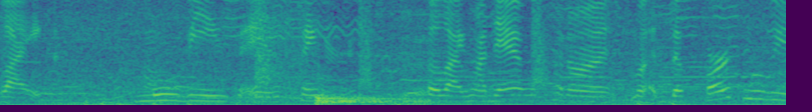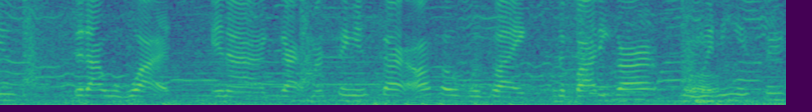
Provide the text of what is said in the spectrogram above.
like movies and singers. So like my dad would put on the first movie that I would watch and I got my singing start off of was like The Bodyguard with Whitney Houston.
